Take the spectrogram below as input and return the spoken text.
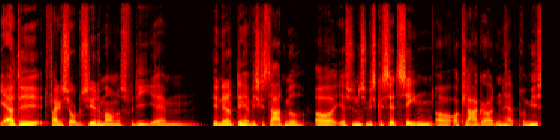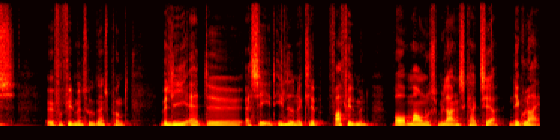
Ja, og det er faktisk sjovt, du siger det, Magnus, fordi øhm, det er netop det her, vi skal starte med. Og jeg synes, vi skal sætte scenen og, og klargøre den her præmis øh, for filmens udgangspunkt ved lige at, øh, at se et indledende klip fra filmen, hvor Magnus Milangs karakter, Nikolaj,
